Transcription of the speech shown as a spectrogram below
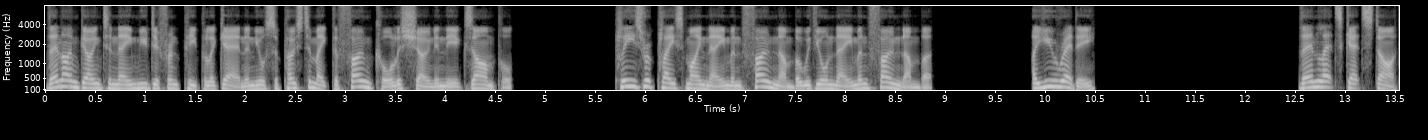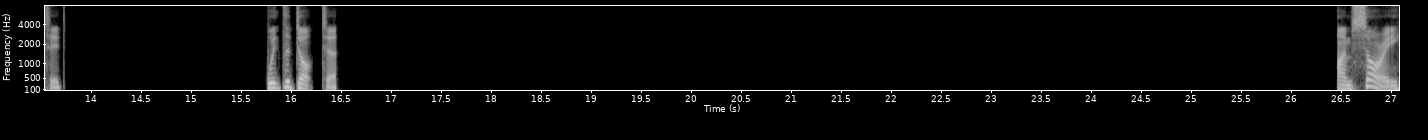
Then I'm going to name you different people again and you're supposed to make the phone call as shown in the example. Please replace my name and phone number with your name and phone number. Are you ready? Then let's get started. With the doctor. I'm sorry,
